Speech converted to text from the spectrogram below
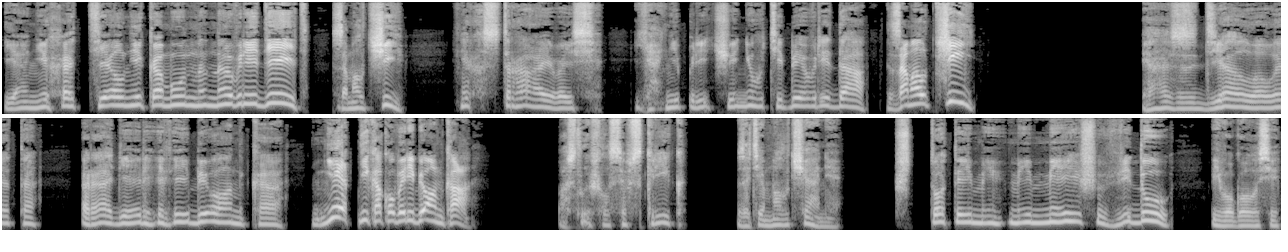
Я не хотел никому навредить. Замолчи. Не расстраивайся. Я не причиню тебе вреда. Замолчи! Я сделал это ради ребенка. Нет никакого ребенка! Послышался вскрик, затем молчание. Что ты имеешь в виду? В его голосе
